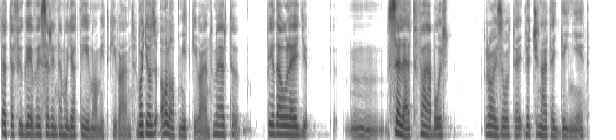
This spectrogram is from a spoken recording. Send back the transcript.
tette függővé szerintem, hogy a téma mit kívánt, vagy az alap mit kívánt, mert például egy mm, szelet fából rajzolt, egy, vagy csinált egy dinnyét.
